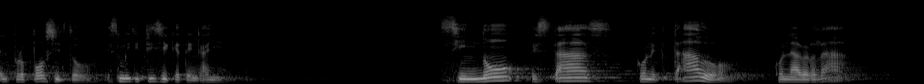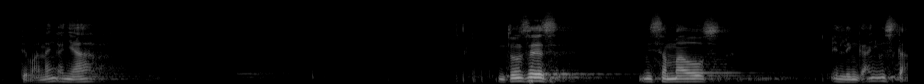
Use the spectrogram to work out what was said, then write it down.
el propósito, es muy difícil que te engañen. Si no estás conectado con la verdad, te van a engañar. Entonces, mis amados, el engaño está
